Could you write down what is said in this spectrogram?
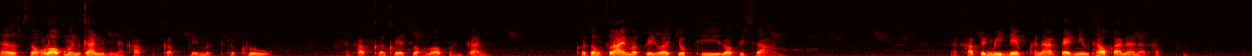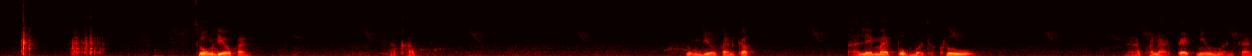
นะสองรอบเหมือนกันนะครับ กับเล่มเมื่อสักครู่นะครับเคลือบแค่สองรอบเหมือนกัน ก็ต้องกลายมาเป็นว่าจบที่รอบที่สามนะครับ เป็นมีดเหน็บขนาด8นิ้วเท่ากันนะครับทรงเดียวกันนะครับทรงเดียวกันกับเล่มไม้ปุ่มเมื่อสักครู่นะครับ ขนาด 8 นิ้วเหมือนกัน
